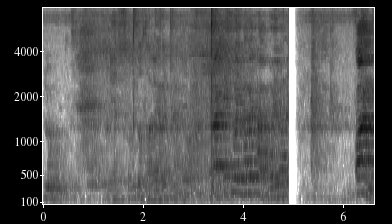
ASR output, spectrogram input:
Two. এবার ঠিক ওইভাবে খাব এইভাবে One.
